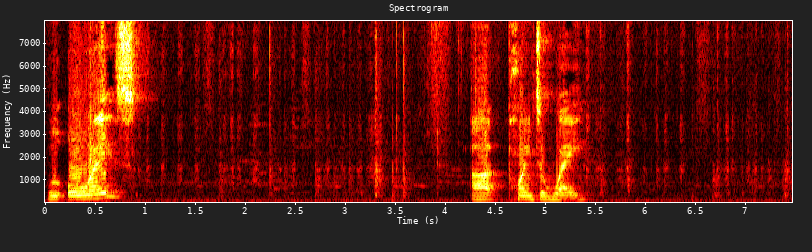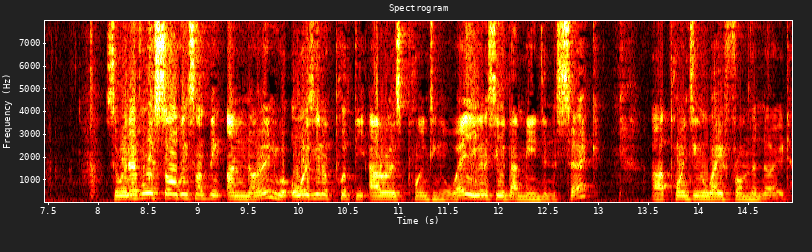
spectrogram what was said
will always uh, point away. So whenever we're solving something unknown, we're always going to put the arrows pointing away. You're going to see what that means in a sec. Uh, pointing away from the node.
